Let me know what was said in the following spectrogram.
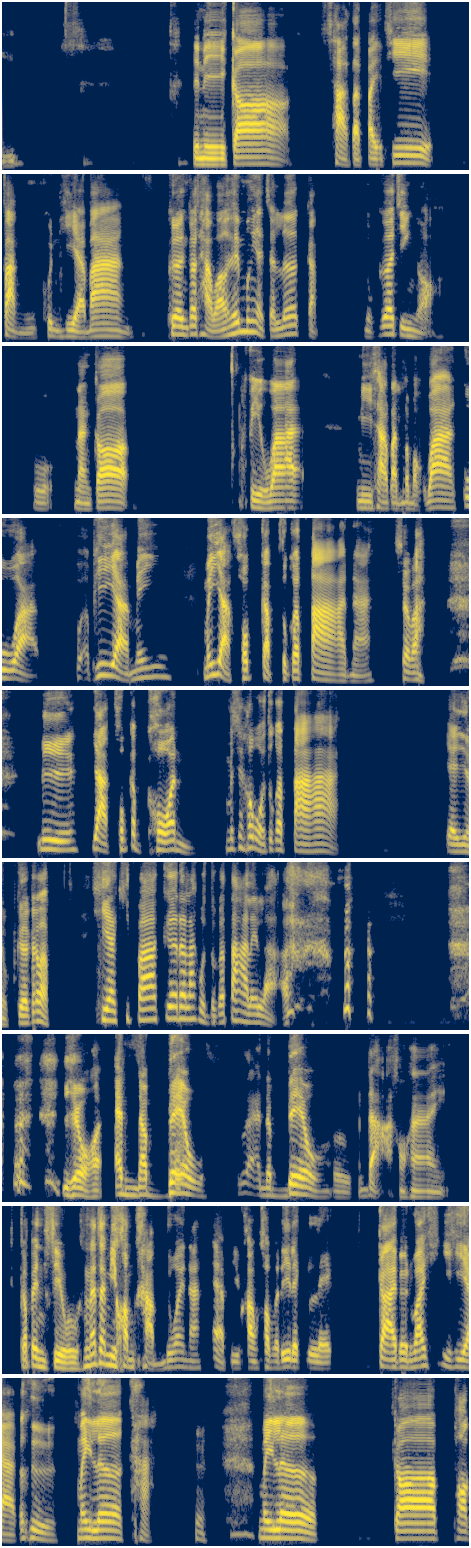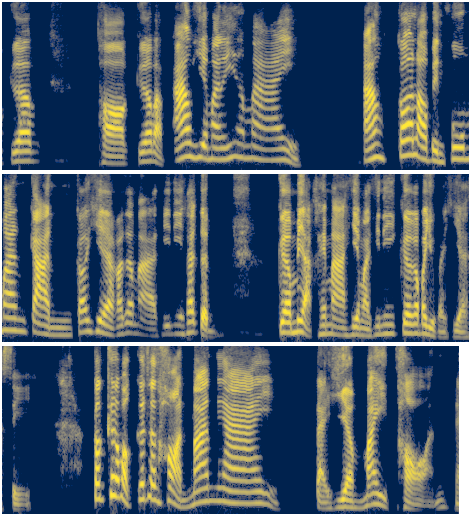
ทีนี้ก็ฉากตัดไปที่ฝั่งคุณเฮียบ้าง เพื่อนก็ถามว่าเฮ้ยมึงอยากจะเลิกกับหนูเกื้อจริงเหรอโอ้ นางก็ feel ว่ามีฉากตัดมาบอกว่ากูอะพี่อะไม่ไม่อยากคบกับตุ๊กตานะใช่ปะมีอยากคบกับคน ไม่ใช่เขาบอกตุ๊กตาอย่าหนูเกื้อก็แบบเฮียคิดว่าเกื้อน่ารักเหมือนตุ๊กตาเลยเหรอเฮียบอกแอนนาเบลแอนนาเบลเออด่าเขาให้ ก็เป็น feel น่าจะมีความขำด้วยนะ แอบมีความ comedyเล็ก ๆ กลายเป็นว่าเฮียก็คือไม่เลิกค่ะ ไม่เลิก ก็พอเกื้อพอเกื้อแบบอ้าวเฮียมานี่ทำไมอ้าวก็เราเป็นคู่มั่นกัน ก็เฮียก็จะมาที่นี่ถ้าเกิดเกื้อไม่อยากให้มาเฮียมาที่นี่เกื้อก็ไปอยู่กับเฮียสิก็เกื้อบอกเกื้อจะถอนมั่นไง แต่เฮียไม่ถอนแหม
